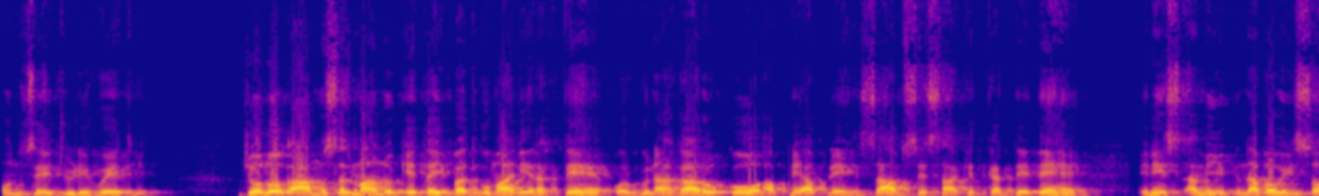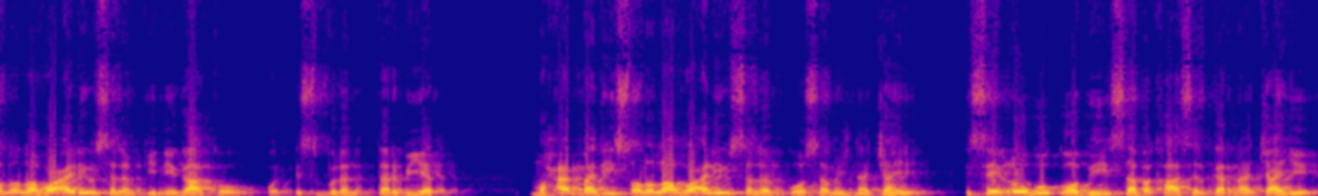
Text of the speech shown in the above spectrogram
ان سے جڑے ہوئے تھے۔ جو لوگ عام مسلمانوں کے تئی بدگمانی رکھتے ہیں اور گناہ گاروں کو اپنے اپنے حساب سے ساکت کر دیتے ہیں، انہیں اس عمیق نبوی صلی اللہ علیہ وسلم کی نگاہ کو اور اس بلند تربیت محمدی صلی اللہ علیہ وسلم کو سمجھنا چاہیے۔ اسے لوگوں کو بھی سبق حاصل کرنا چاہیے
